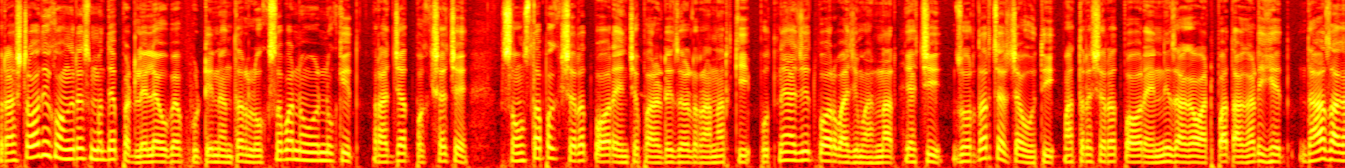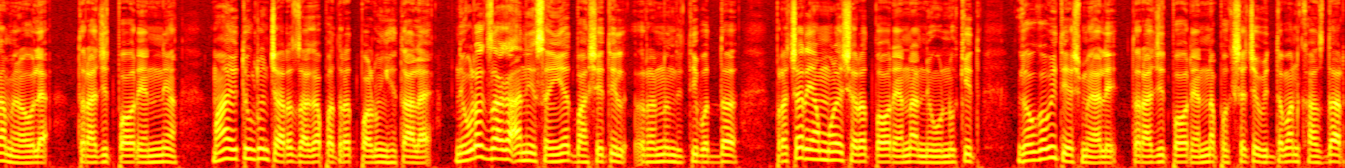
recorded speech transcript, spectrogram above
राष्ट्रवादी काँग्रेसमध्ये पडलेल्या उभ्या फुटीनंतर लोकसभा निवडणुकीत राज्यात पक्षाचे संस्थापक शरद पवार यांचे पारडे जड राहणार की पुतणे अजित पवार बाजी मारणार याची जोरदार चर्चा होती. मात्र शरद पवार यांनी जागा वाटपात आघाडी घेत दहा जागा मिळवल्या. तर अजित पवार यांना महायुतीकडून चारच जागा पत्रात पाडून घेता आल्या. निवडक जागा आणि संयत भाषेतील रणनीतीबद्ध प्रचार यामुळे शरद पवार यांना निवडणुकीत घवघवीत यश मिळाले. तर अजित पवार यांना पक्षाचे विद्यमान खासदार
